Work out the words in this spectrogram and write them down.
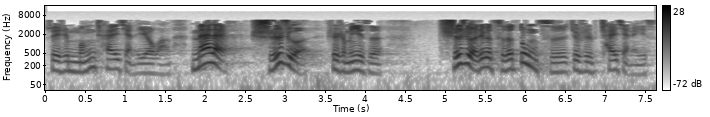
所以是蒙差遣的耶和华。Malek 使者是什么意思？使者这个词的动词就是差遣的意思。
